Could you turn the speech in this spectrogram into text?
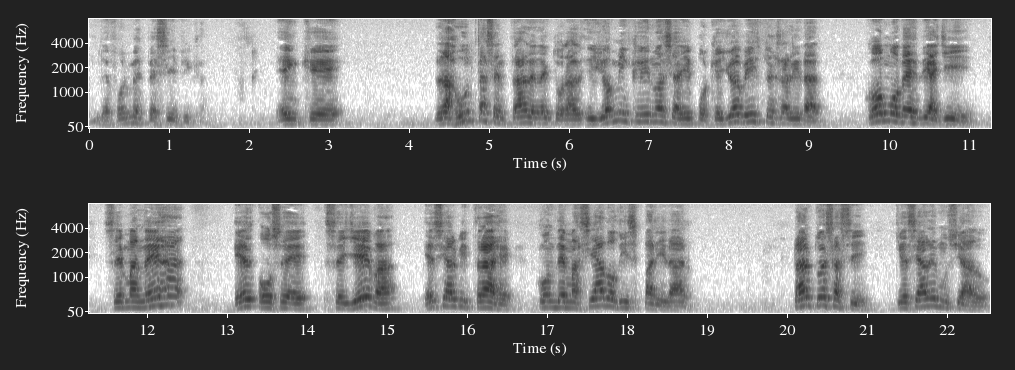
de forma específica en que la Junta Central Electoral, y yo me inclino hacia ahí porque yo he visto en realidad cómo desde allí se maneja o se, se lleva ese arbitraje con demasiado disparidad. Tanto es así que se ha denunciado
